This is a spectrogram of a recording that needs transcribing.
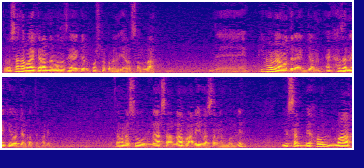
তো সাহাবা কেরামদের মধ্য থেকে একজন প্রশ্ন করলেন ইয়া রসল্লাহ যে কীভাবে আমাদের একজন এক হাজার নেকি অর্জন করতে পারে? তখন রসুল্লাহ সাল্লাহ আলী বললেন ইউসাবেহুল্লাহ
